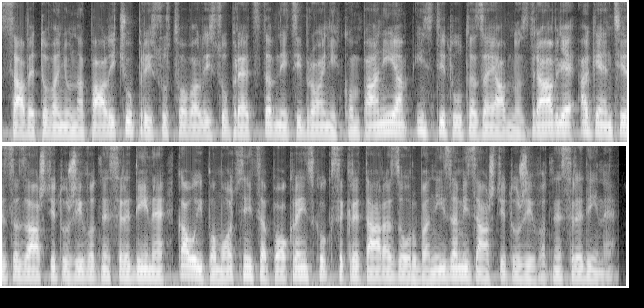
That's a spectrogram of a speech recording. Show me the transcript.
Savetovanju na Paliću prisustvovali su predstavnici brojnih kompanija, Instituta za javno zdravlje, Agencije za zaštitu životne sredine, kao i pomoćnica pokrajinskog sekretara za urbanizam i zaštitu životne sredine.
